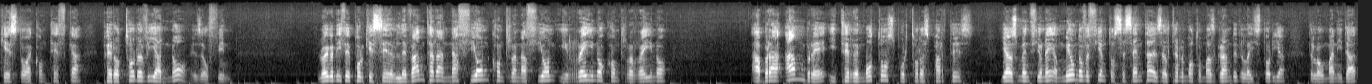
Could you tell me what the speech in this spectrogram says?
que esto acontezca, pero todavía no es el fin. Luego dice, porque se levantará nación contra nación y reino contra reino habrá hambre y terremotos por todas partes. Ya os mencioné, en 1960 es el terremoto más grande de la historia de la humanidad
